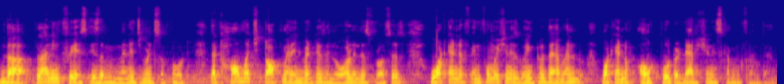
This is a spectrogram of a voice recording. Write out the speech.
the planning phase is the management support. That how much top management is involved in this process, what kind of information is going to them and what kind of output or direction is coming from them.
